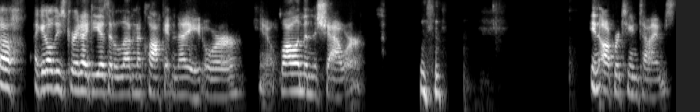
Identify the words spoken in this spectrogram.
oh, I get all these great ideas at 11 o'clock at night or, you know, while I'm in the shower in opportune times.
